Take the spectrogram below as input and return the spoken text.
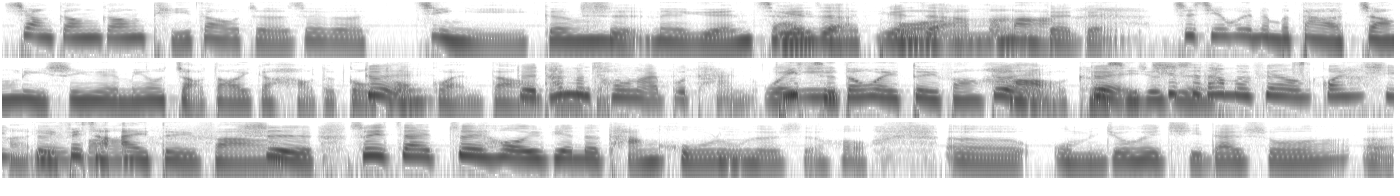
像刚刚提到的这个静怡跟是那个元仔元仔元仔阿妈，对对。之间会那么大的张力，是因为没有找到一个好的沟通管道。对，他们从来不谈，彼此都为对方好。可惜就是，其实他们非常关心、呃，也非常爱对方。是，所以在最后一篇的糖葫芦的时候，嗯、呃，我们就会期待说，呃，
